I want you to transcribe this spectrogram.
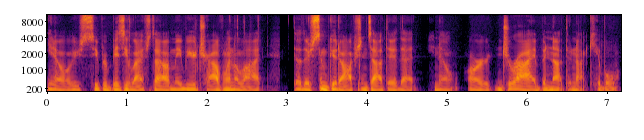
you know, your super busy lifestyle, maybe you're traveling a lot. Though there's some good options out there that, you know, are dry but not they're not kibble.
